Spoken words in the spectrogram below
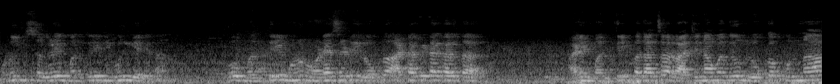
म्हणून सगळे मंत्री निघून गेले ना. हो मंत्री म्हणून होण्यासाठी लोक आटापिटा करतात. आणि मंत्रिपदाचा राजीनामा देऊन लोक पुन्हा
